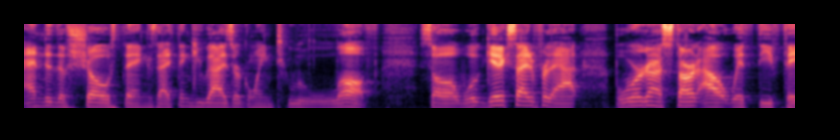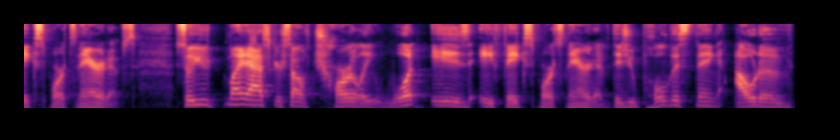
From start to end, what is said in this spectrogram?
end of the show things that I think you guys are going to love. So we'll get excited for that. But we're going to start out with the fake sports narratives. So you might ask yourself, Charlie, what is a fake sports narrative? Did you pull this thing out of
